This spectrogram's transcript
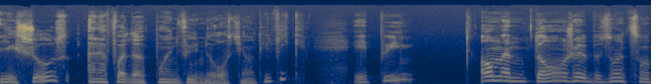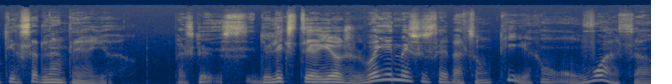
les choses à la fois d'un point de vue neuroscientifique, et puis en même temps, j'avais besoin de sentir ça de l'intérieur. Parce que de l'extérieur, je le voyais, mais je ne savais pas sentir. On, voit ça.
